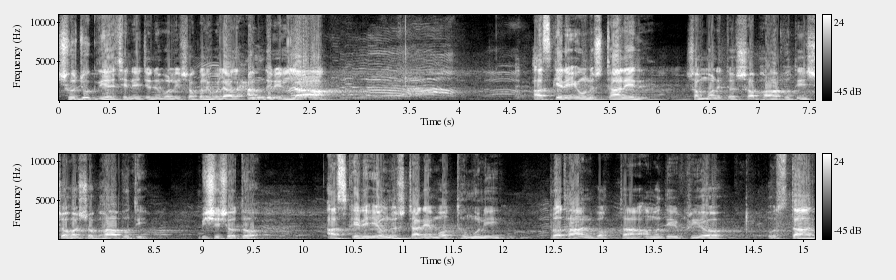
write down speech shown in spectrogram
সুযোগ দিয়েছেন, এই জন্য বলি, সকলে বলে, আলহামদুলিল্লাহ। আজকের এই অনুষ্ঠানের সম্মানিত সভাপতি সহ সভাপতি বিশেষত আজকের এই অনুষ্ঠানে মধ্যমণি, প্রধান বক্তা, আমাদের প্রিয় উস্তাদ,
